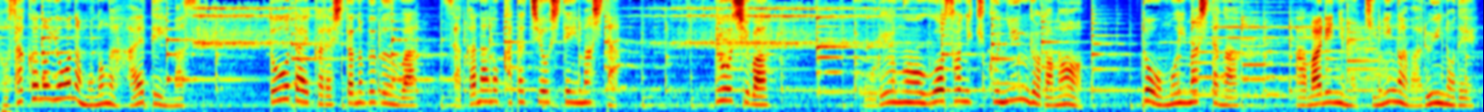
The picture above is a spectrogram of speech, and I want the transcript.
トサカのようなものが生えています。胴体から下の部分は魚の形をしていました。漁師は、これが噂に聞く人魚だな、と思いましたが、あまりにも気味が悪いので、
